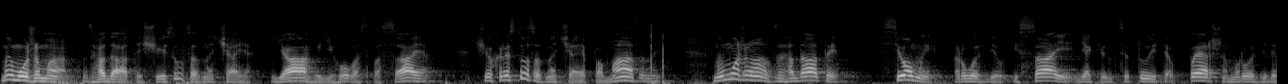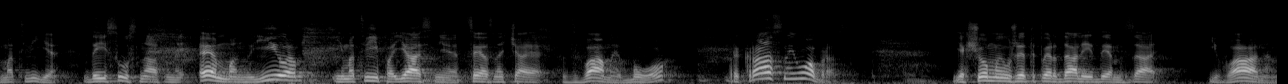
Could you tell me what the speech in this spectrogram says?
Ми можемо згадати, що Ісус означає Ягу, Єгова спасає, що Христос означає помазаність. Ми можемо згадати сьомий розділ Ісаї, як він цитується в першому розділі Матвія, де Ісус названий Еммануїлом, і Матвій пояснює, це означає з вами Бог. Прекрасний образ. Якщо ми вже тепер далі йдемо за Іваном,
